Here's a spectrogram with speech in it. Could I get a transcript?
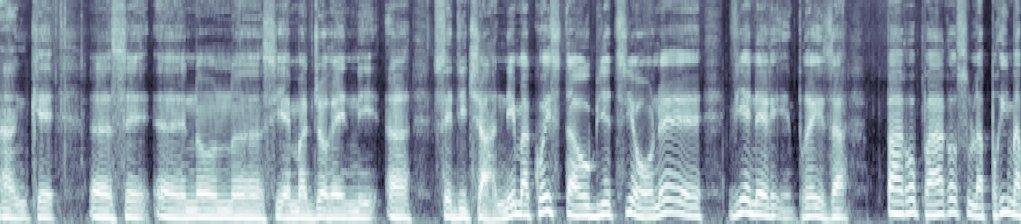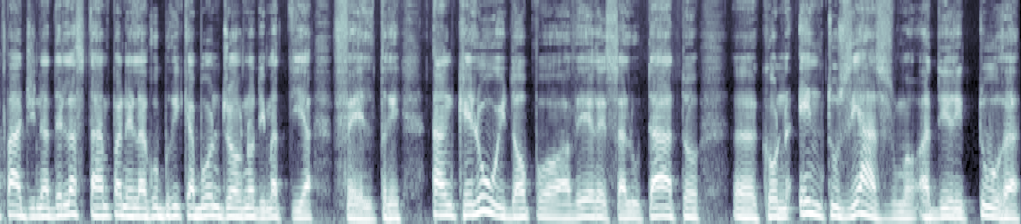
anche eh, se eh, non eh, si è maggiorenni a 16 anni, ma questa obiezione viene presa paro paro sulla prima pagina della stampa nella rubrica Buongiorno di Mattia Feltri. Anche lui, dopo aver salutato eh, con entusiasmo addirittura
